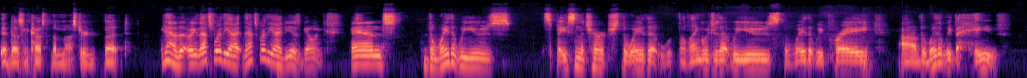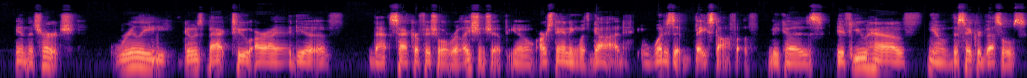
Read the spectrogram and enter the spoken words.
it doesn't cuss the mustard. But yeah, I mean, that's where the that's where the idea is going, and the way that we use space in the church, the way that w- the language that we use, the way that we pray, uh, the way that we behave in the church really goes back to our idea of that sacrificial relationship, you know, our standing with God. What is it based off of? Because if you have, you know, the sacred vessels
